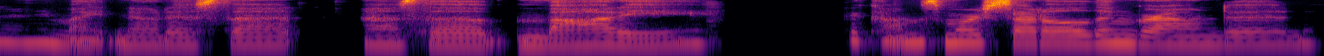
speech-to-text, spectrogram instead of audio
And you might notice that as the body becomes more settled and grounded,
